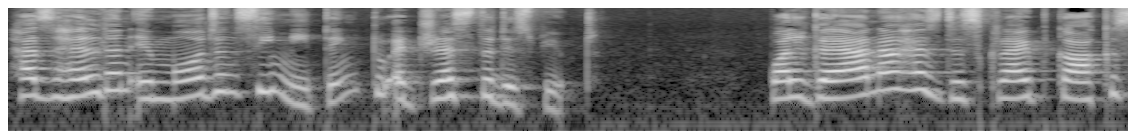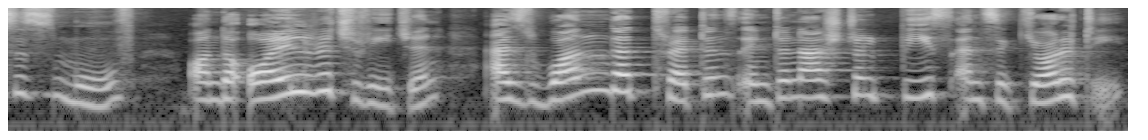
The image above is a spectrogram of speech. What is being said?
has held an emergency meeting to address the dispute. While Guyana has described Caracas's move on the oil rich region as one that threatens international peace and security,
